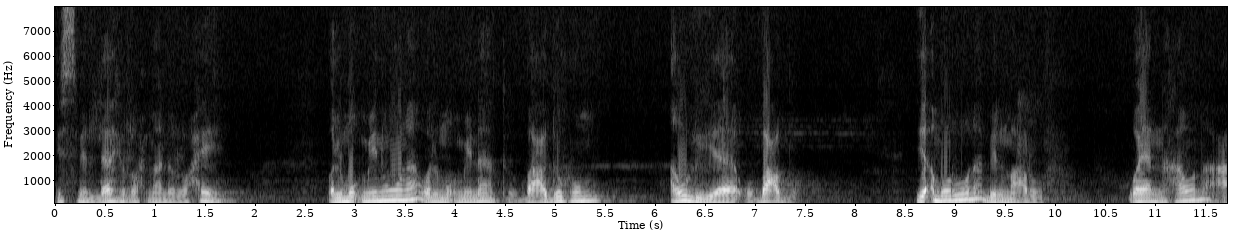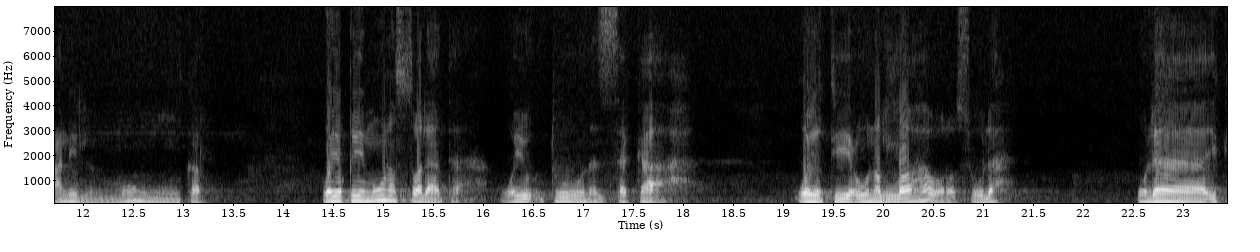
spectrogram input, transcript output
বিসমিল্লাহ রহমান রহিম والمؤمنون والمؤمنات بعضهم أولياء بعض يأمرون بالمعروف وينهون عن المنكر ويقيمون الصلاة ويؤتون الزكاة ويطيعون الله ورسوله أولئك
